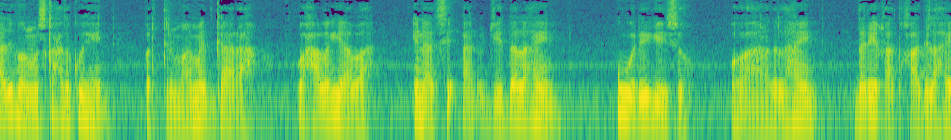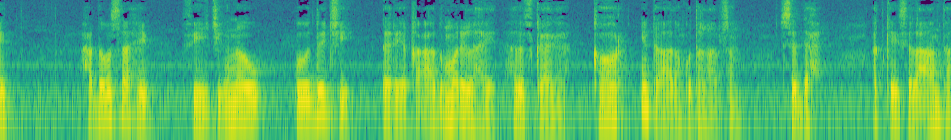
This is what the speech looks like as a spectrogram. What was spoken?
adigoon maskaxda ku hayn bartilmaameed gaar ah waxaa laga yaabaa inaad si aan ujeedo lahayn u wareegayso oo aanad lahayn dariiqaad qaadi lahayd. Haddaba saaxiib fiijignow oo deji dariiqa aad u mari lahayd hadafkaaga ka hor inta aadan ku tallaabsan. Saddex adkaysi la'aanta.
